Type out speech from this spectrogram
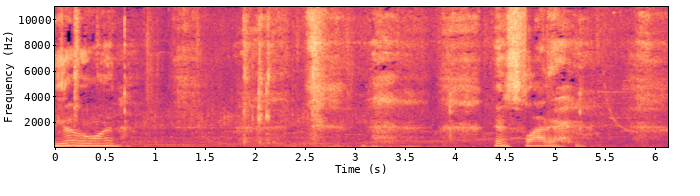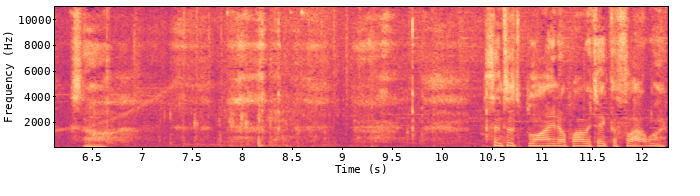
The other one is flatter. So, since it's blind, I'll probably take the flat one.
